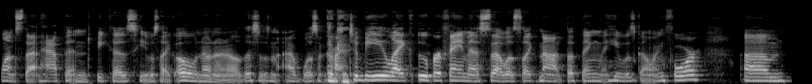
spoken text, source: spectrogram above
once that happened because he was like, "Oh no, no, no, this isn't. I wasn't trying Okay. to be like uber famous. That was like not the thing that he was going for." Um,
